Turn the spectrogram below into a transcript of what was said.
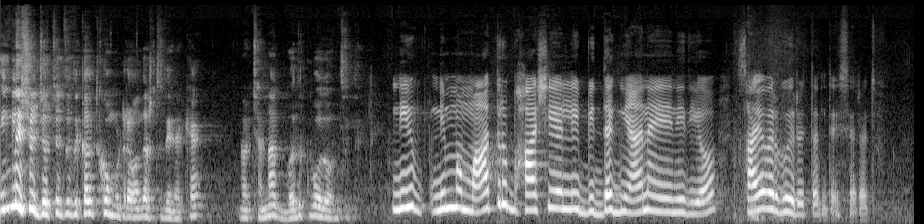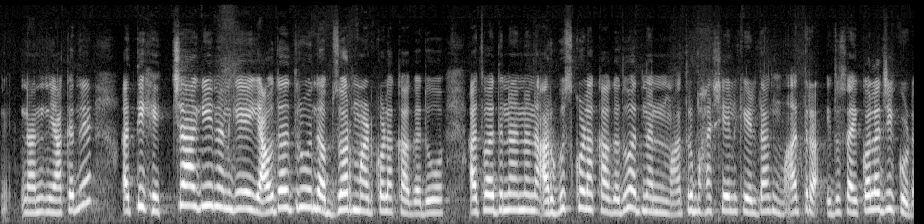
ಇಂಗ್ಲೀಷು ಜೊತೆ ಜೊತೆ ಕಲ್ತ್ಕೊಂಡ್ಬಿಟ್ರೆ ಒಂದಷ್ಟು ದಿನಕ್ಕೆ ನಾವು ಚೆನ್ನಾಗಿ ಬದುಕ್ಬೋದು ಅನ್ಸುತ್ತೆ. ನೀವು ನಿಮ್ಮ ಮಾತೃಭಾಷೆಯಲ್ಲಿ ಬಿದ್ದ ಜ್ಞಾನ ಏನಿದೆಯೋ ಸಾಯೋವರೆಗೂ ಇರುತ್ತಂತೆ ಸರ್ ಅದು. ನಾನು ಯಾಕಂದರೆ ಅತಿ ಹೆಚ್ಚಾಗಿ ನನಗೆ ಯಾವುದಾದ್ರೂ ಒಂದು ಅಬ್ಸರ್ವ್ ಮಾಡ್ಕೊಳಕ್ಕಾಗೋದು ಅಥವಾ ಅದನ್ನು ನಾನು ಅರ್ಗಿಸ್ಕೊಳಕ್ಕಾಗೋದು ಅದು ನನ್ನ ಮಾತೃಭಾಷೆಯಲ್ಲಿ ಕೇಳಿದಾಗ ಮಾತ್ರ. ಇದು ಸೈಕಾಲಜಿ ಕೂಡ.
